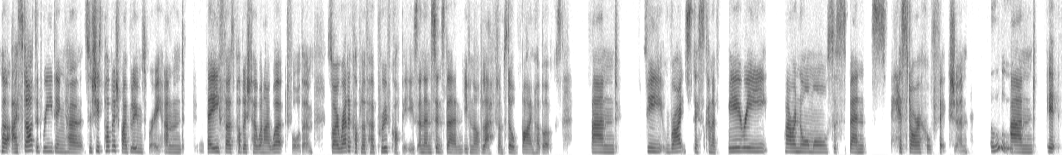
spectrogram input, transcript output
but I started reading her. So she's published by Bloomsbury, and they first published her when I worked for them. So I read a couple of her proof copies, and then since then, even though I've left, I'm still buying her books. And she writes this kind of eerie, paranormal, suspense, historical fiction. Ooh. And it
